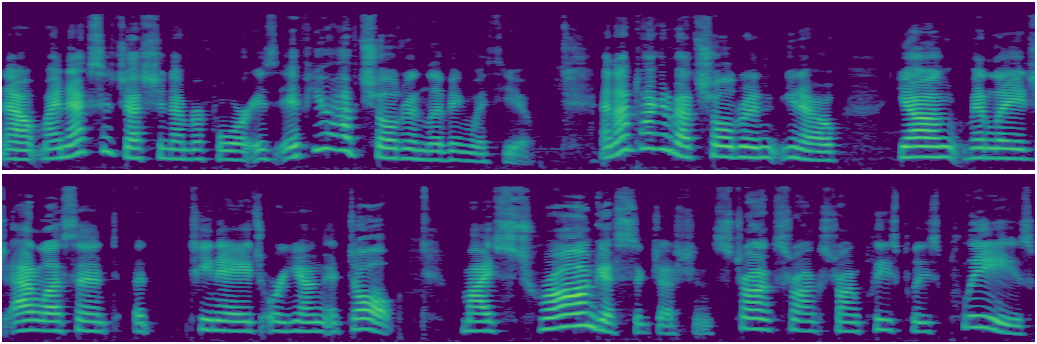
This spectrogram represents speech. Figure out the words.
Now, my next suggestion number 4 is if you have children living with you. And I'm talking about children, you know, young, middle aged, adolescent, teenage, or young adult. My strongest suggestion, strong, strong, strong, please, please, please,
